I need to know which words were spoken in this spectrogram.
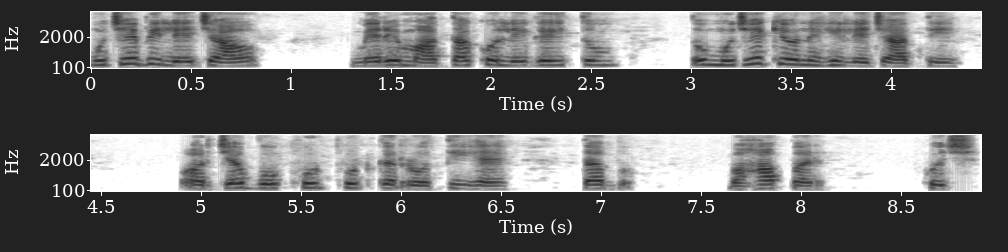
मुझे भी ले जाओ। मेरे माता को ले गई तुम तो मुझे क्यों नहीं ले जाती? और जब वो फूट फूट कर रोती है, तब वहाँ पर कुछ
